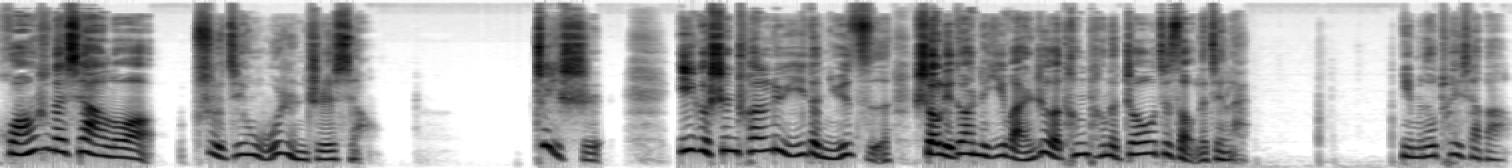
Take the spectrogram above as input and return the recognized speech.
皇上的下落至今无人知晓。这时，一个身穿绿衣的女子手里端着一碗热腾腾的粥就走了进来。你们都退下吧，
